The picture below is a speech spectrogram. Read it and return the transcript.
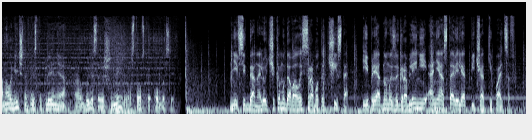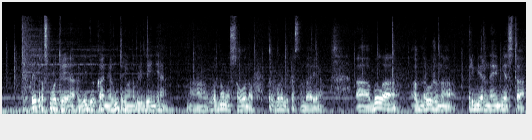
Аналогичные преступления э, были совершены в Ростовской области. Не всегда налетчикам удавалось сработать чисто, и при одном из ограблений они оставили отпечатки пальцев. При просмотре видеокамер внутреннего наблюдения а, в одном из салонов в городе Краснодаре а, было обнаружено примерное место,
